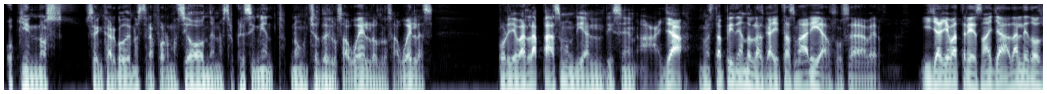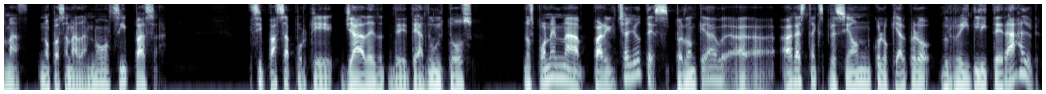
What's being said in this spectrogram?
O quien nos se encargó de nuestra formación, de nuestro crecimiento, ¿no? Muchos de los abuelos, las abuelas por llevar la paz mundial dicen, ah, ya, me está pidiendo las galletas Marías, o sea, a ver, y ya lleva tres, ah, ya, dale dos más, no pasa nada. No, sí pasa. Sí pasa porque ya de, adultos nos ponen a parir chayotes, perdón que haga esta expresión coloquial, pero literal.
